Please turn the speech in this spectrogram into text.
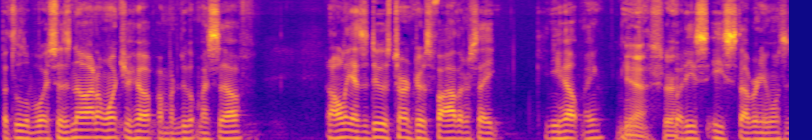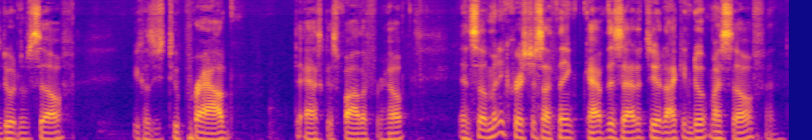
but the little boy says, "No, I don't want your help. I'm going to do it myself." And all he has to do is turn to his father and say, "Can you help me?" Yeah, sure. But he's he's stubborn. He wants to do it himself because he's too proud to ask his father for help. And so many Christians, I think, have this attitude: I can do it myself, and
